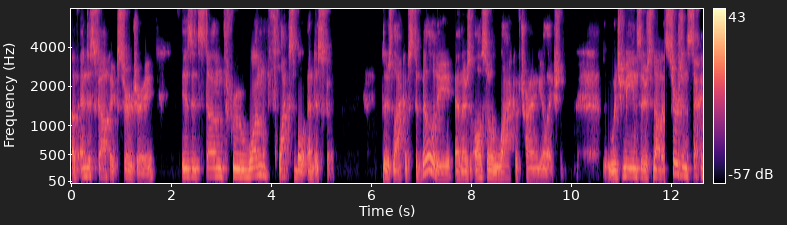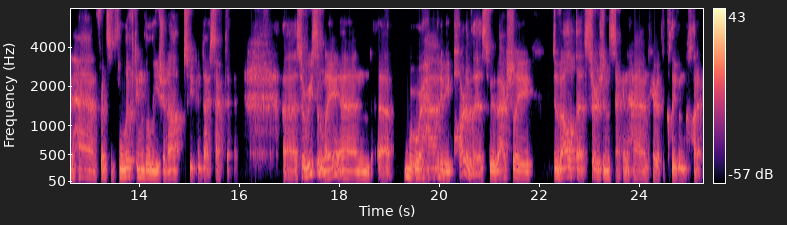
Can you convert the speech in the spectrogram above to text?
of endoscopic surgery is it's done through one flexible endoscope. There's lack of stability and there's also lack of triangulation which means there's not a surgeon's second hand, for instance, lifting the lesion up so you can dissect it. Uh, so recently, and uh, we're happy to be part of this, we've actually developed that surgeon's second hand here at the Cleveland Clinic.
